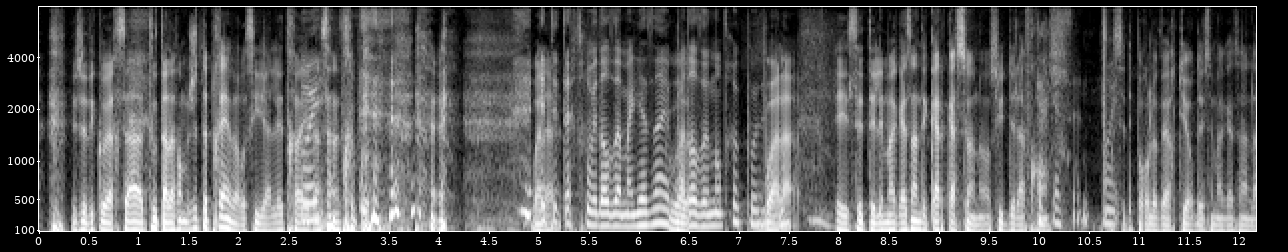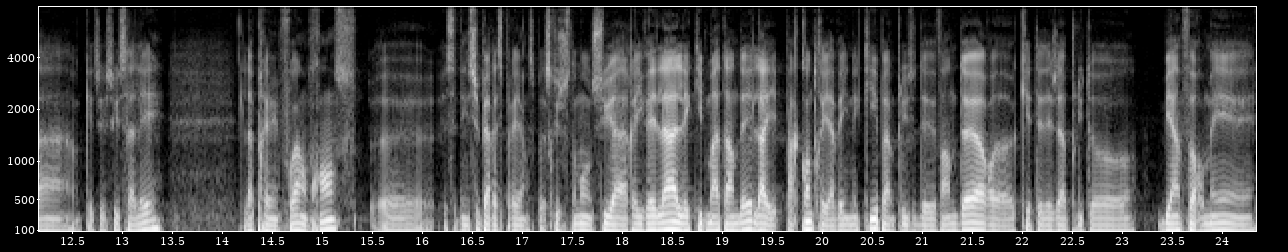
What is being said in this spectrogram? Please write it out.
J'ai découvert ça tout à la fin. J'étais prêt aussi à aller travailler Oui. dans un entrepôt. Voilà. Et tu t'es retrouvé dans un magasin et Voilà. pas dans un entrepôt. Du Voilà. Et c'était les magasins de Carcassonne, au sud de la. France. Oui. C'était pour l'ouverture de ce magasin-là que je suis allé la première fois en France. Euh, c'était une super expérience parce que justement, je suis arrivé là, l'équipe m'attendait. Là, par contre, il y avait une équipe, en plus de vendeurs euh, qui étaient déjà plutôt bien formés,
